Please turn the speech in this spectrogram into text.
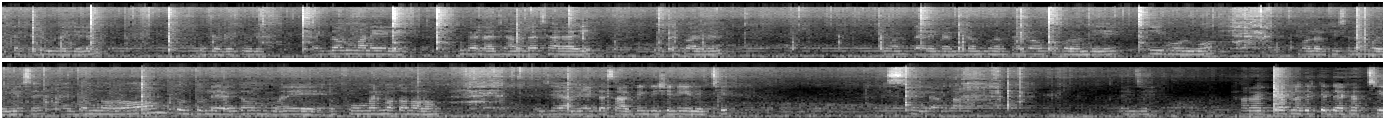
একটা ফিটে উল্টে দিলাম। এইভাবে করে। একদম মানে বেলা ঝামেলা ছাড়াই করতে পারবেন। ওয়ান টাইম একদম ঘর থাকা উপকরণ দিয়ে কি বলব? বলার কিছু হয়ে গেছে। একদম নরম, তুলতুলে একদম মানে ফোমের মতো নরম। যে আমি একটা সার্ভিং ডিশে নিয়ে নিচ্ছি। এই যে আরও একটা আপনাদেরকে দেখাচ্ছি।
